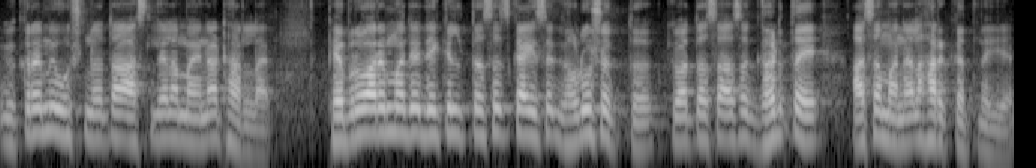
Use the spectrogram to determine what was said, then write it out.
विक्रमी उष्णता असलेला महिना ठरला आहे फेब्रुवारीमध्ये देखील तसंच काहीसं घडू शकतं किंवा तसं असं घडतंय असं म्हणायला हरकत नाही आहे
